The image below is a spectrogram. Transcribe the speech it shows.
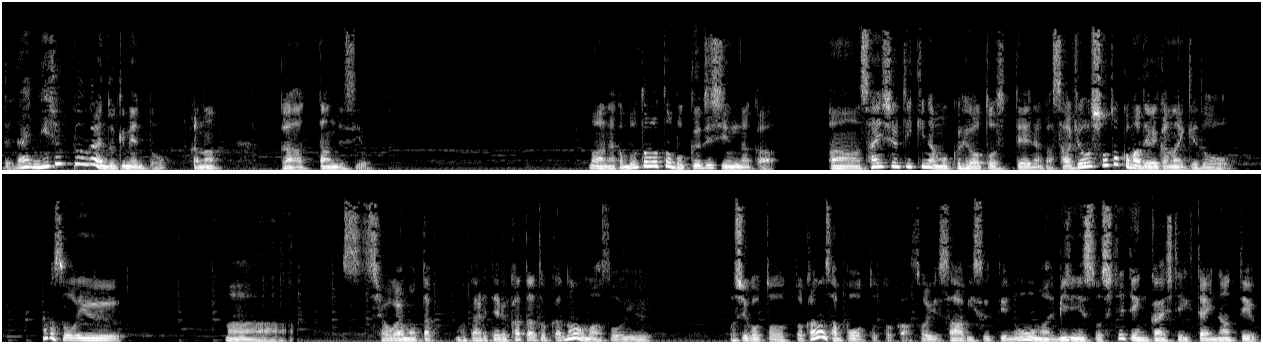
ト、だい20分ぐらいのドキュメントかな？があったんですよ。まあ、なんか、もともと僕自身なんか、あ最終的な目標として、なんか、作業所とかまではいかないけど、なんかそういう、まあ、障害を持った、持たれてる方とかの、まあそういうお仕事とかのサポートとか、そういうサービスっていうのを、まあビジネスとして展開していきたいなっていう、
